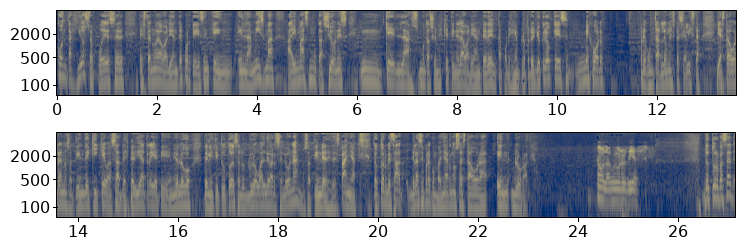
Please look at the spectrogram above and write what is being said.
contagiosa puede ser esta nueva variante? Porque dicen que en, en la misma hay más mutaciones mmm, que las mutaciones que tiene la variante Delta, por ejemplo. Pero yo creo que es mejor preguntarle a un especialista. Y hasta ahora nos atiende Quique Bazat, es pediatra y epidemiólogo del Instituto de Salud Global de Barcelona. Nos atiende desde España. Doctor Bazat, gracias por acompañarnos hasta ahora en Blue Radio. Hola, muy buenos días. Doctor Bassad,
